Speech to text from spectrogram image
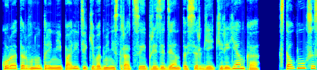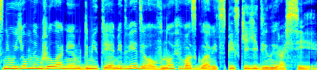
Куратор внутренней политики в администрации президента Сергей Кириенко столкнулся с неуемным желанием Дмитрия Медведева вновь возглавить списки «Единой России».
